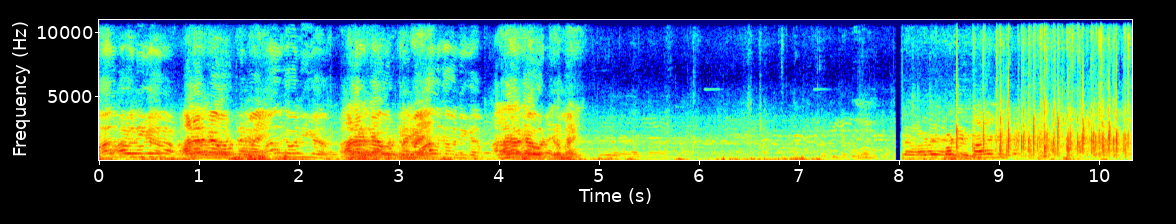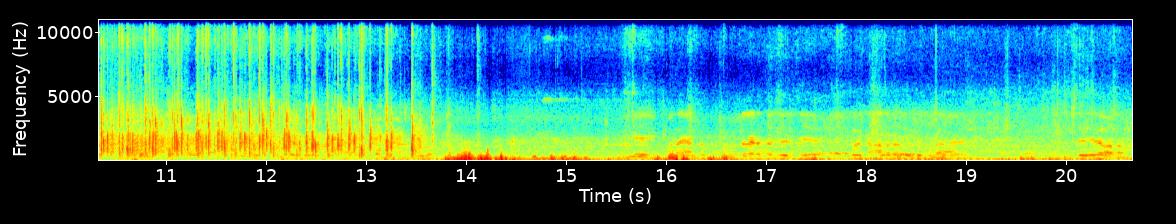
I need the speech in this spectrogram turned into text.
வளர்க ஒற்றுமை வாழ்க வளர்க ஒற்றுமை வளர்க ஒற்றுமை இப்போ வரணும்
